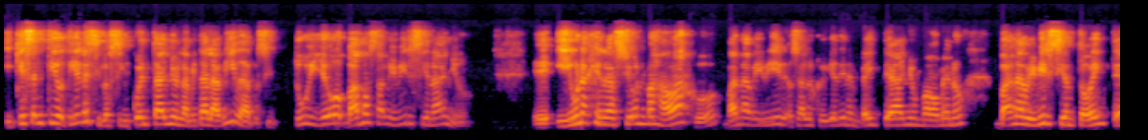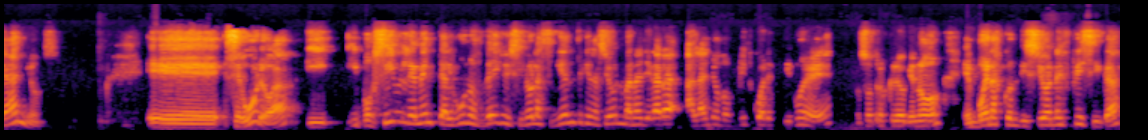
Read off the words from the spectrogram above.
¿Y qué sentido tiene si los 50 años es la mitad de la vida? Pues si tú y yo vamos a vivir 100 años. Eh, y una generación más abajo van a vivir, o sea, los que hoy tienen 20 años más o menos, van a vivir 120 años. Eh, seguro, ¿ah? Y, posiblemente algunos de ellos, y si no la siguiente generación, van a llegar al año 2049, nosotros creo que no, en buenas condiciones físicas,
